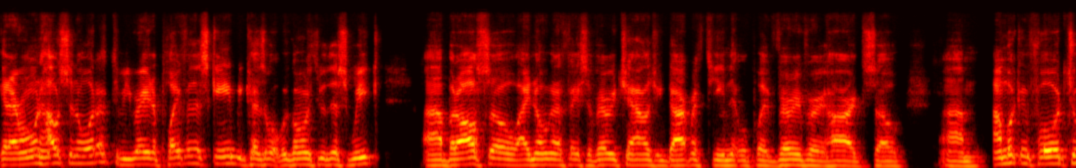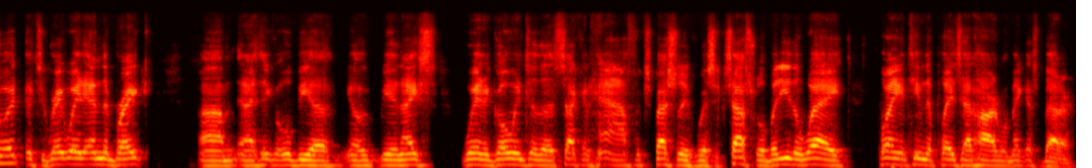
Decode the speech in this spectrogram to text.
get our own house in order to be ready to play for this game because of what we're going through this week. Uh, but also, I know we're going to face a very challenging Dartmouth team that will play very, very hard. So um, I'm looking forward to it. It's a great way to end the break, um, and I think it will be a you know be a nice way to go into the second half, especially if we're successful. But either way, playing a team that plays that hard will make us better.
